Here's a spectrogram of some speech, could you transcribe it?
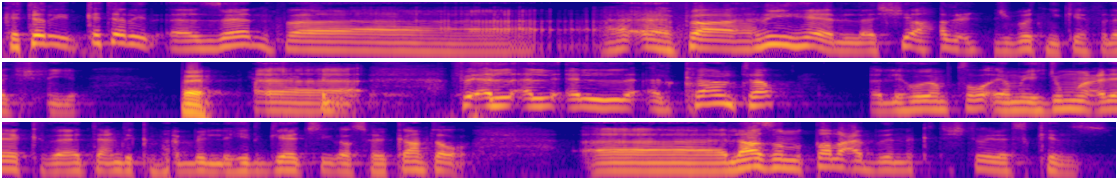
كترين كترين آه، زين ف فهني هي الأشياء هذه عجبتني كيف الاكشنيه إيه. آه، في ال ال ال ال counter اللي هو يوم يوم يهجمون عليك إذا أنت عندك معبي ال heat gauge تقدر تسوي counter آه لازم تطلع بإنك تشتري skills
